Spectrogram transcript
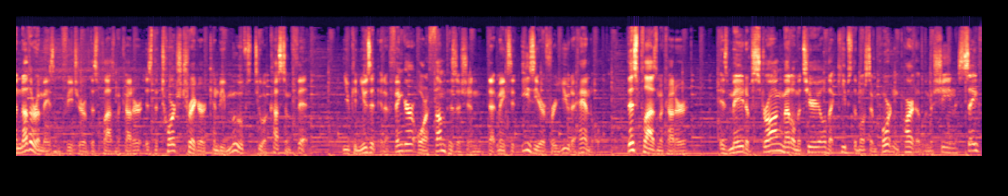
Another amazing feature of this plasma cutter is the torch trigger can be moved to a custom fit, you can use it in a finger or thumb position that makes it easier for you to handle. This plasma cutter is made of strong metal material that keeps the most important part of the machine safe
